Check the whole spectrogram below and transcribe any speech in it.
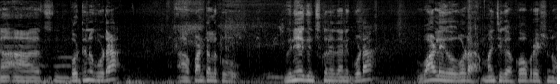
ఆ, బొట్టును కూడా ఆ, పంటలకు వినియోగించుకునేదానికి కూడా వాళ్ళే కూడా మంచిగా కోఆపరేషను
